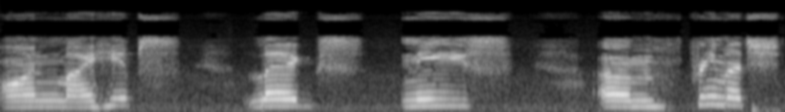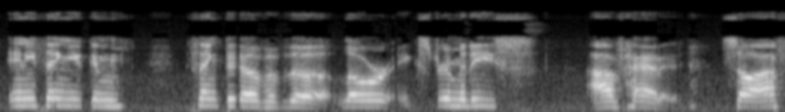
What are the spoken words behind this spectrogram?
on my hips, legs, knees, um, pretty much anything you can think of of the lower extremities. I've had it. So I've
